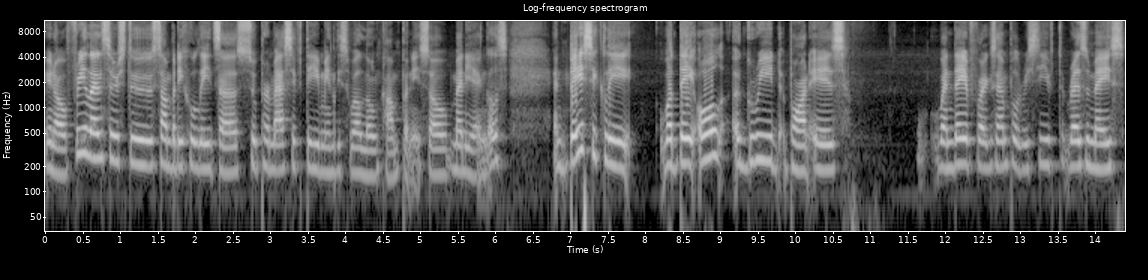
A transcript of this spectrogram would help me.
you know, freelancers to somebody who leads a super massive team in this well known company. So many angles. And basically, what they all agreed upon is when they, for example, received resumes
